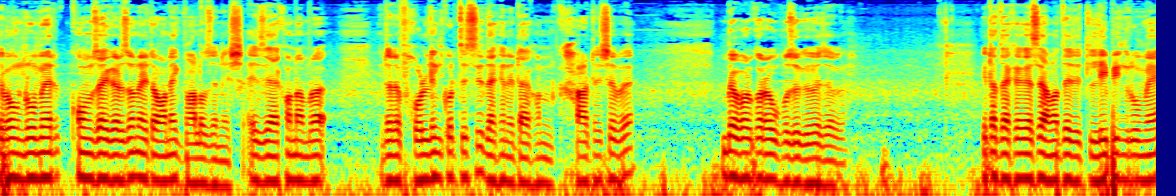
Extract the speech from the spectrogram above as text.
এবং রুমের কম জায়গার জন্য এটা অনেক ভালো জিনিস। এই যে এখন আমরা এটা ফোল্ডিং করতেছি, দেখেন এটা এখন খাট হিসেবে ব্যবহার করার উপযোগী হয়ে যাবে। এটা দেখা গেছে আমাদের লিভিং রুমে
